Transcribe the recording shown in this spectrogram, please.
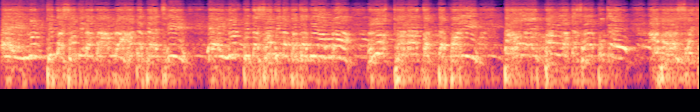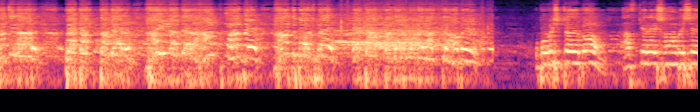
এই লুণ্ঠিত স্বাধীনতা আমরা হাতে পেয়েছি। এই লুণ্ঠিত স্বাধীনতা যদি আমরা রক্ষা না করতে পারি তাহলে এই বাংলাদেশের বুকে আবারও শেখ হাসিনার বেদান্তাদের হাইনাদের হাত মারবে হাত বসবে এটা আপনাদের মনে রাখতে হবে। উপবিষ্ট এবং আজকের এই সমাবেশে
